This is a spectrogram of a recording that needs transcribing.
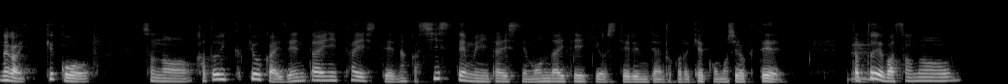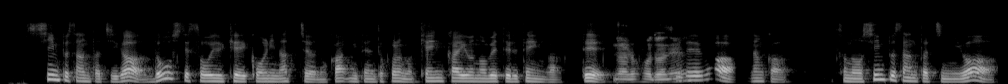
なんか結構そのカトリック教会全体に対してなんかシステムに対して問題提起をしてるみたいなところが結構面白くて例えばその神父さんたちがどうしてそういう傾向になっちゃうのかみたいなところの見解を述べてる点があってなるほどそね。れはなんかその神父さんたちには、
